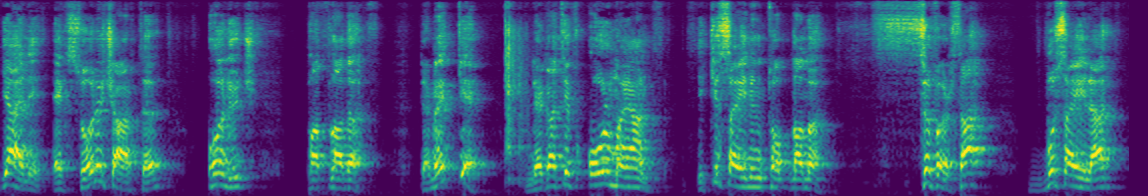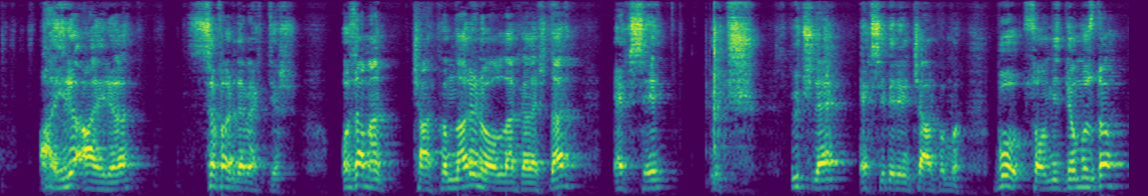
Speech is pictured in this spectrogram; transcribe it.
Yani eksi 13 artı 13 patladı. Demek ki negatif olmayan iki sayının toplamı sıfırsa bu sayılar ayrı ayrı sıfır demektir. O zaman çarpımları ne oldu arkadaşlar? Eksi 3. 3 ile eksi 1'in çarpımı. Bu son videomuzdu.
